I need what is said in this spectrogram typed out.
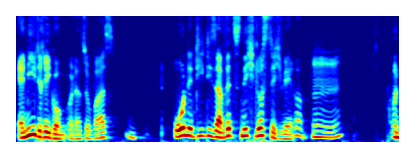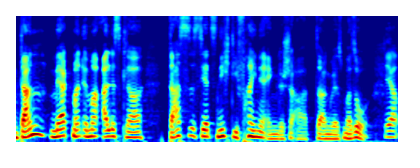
Erniedrigung oder sowas, ohne die dieser Witz nicht lustig wäre. mhm. Und dann merkt man immer, alles klar, das ist jetzt nicht die feine englische Art, sagen wir es mal so. ja.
